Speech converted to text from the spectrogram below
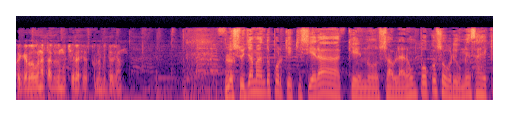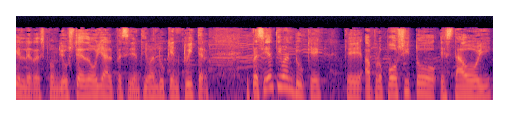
Ricardo, buenas tardes. Muchas gracias por la invitación. Lo estoy llamando porque quisiera que nos hablara un poco sobre un mensaje que le respondió usted hoy al presidente Iván Duque en Twitter. El presidente Iván Duque, que a propósito está hoy,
